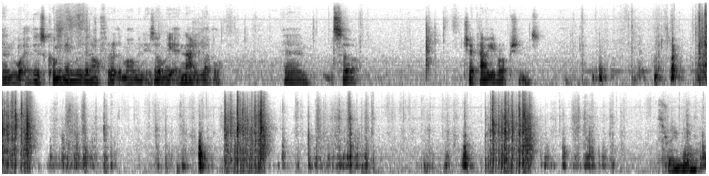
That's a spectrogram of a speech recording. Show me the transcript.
and whatever's coming in with an offer at the moment is only at a knight level. Um, so check out your options. Three more.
